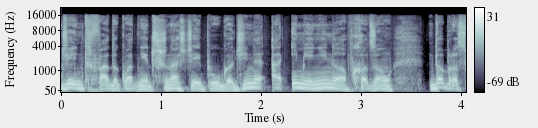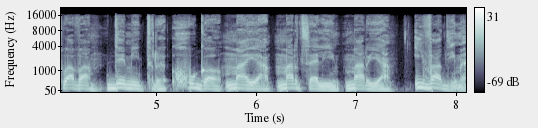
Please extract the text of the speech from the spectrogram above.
Dzień trwa dokładnie 13,5 godziny, a imieniny obchodzą Dobrosława, Dymitr, Hugo, Maja, Marceli, Maria i Wadim.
